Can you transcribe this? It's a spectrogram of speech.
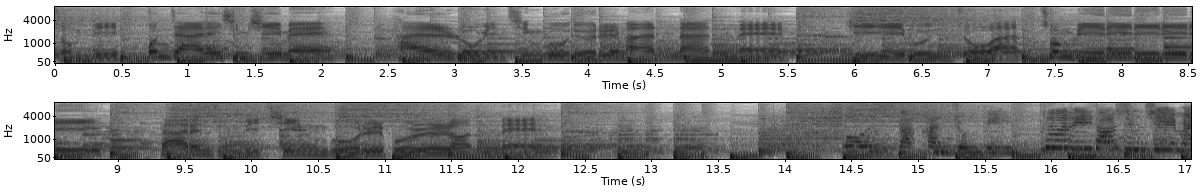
좀비 혼자는 심심해. 할로윈 친구들을 만났네. 기분 좋아 좀비 리리리리. 다른 좀비 친구를 불렀네. 오싹한 좀비 둘이서 심심해.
